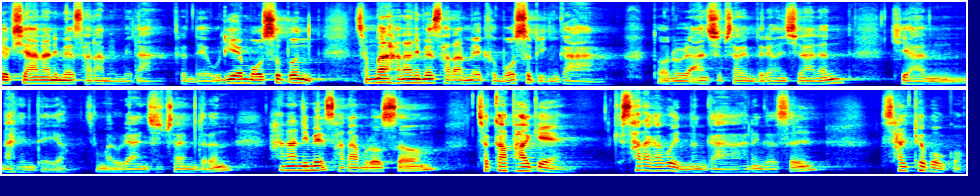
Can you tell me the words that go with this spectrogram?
역시 하나님의 사람입니다. 그런데 우리의 모습은 정말 하나님의 사람의 그 모습인가? 또 오늘 안수집 사람들이 헌신하는 귀한 날인데요. 정말 우리 안수집 사람들은 하나님의 사람으로서 적합하게 살아가고 있는가 하는 것을 살펴보고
